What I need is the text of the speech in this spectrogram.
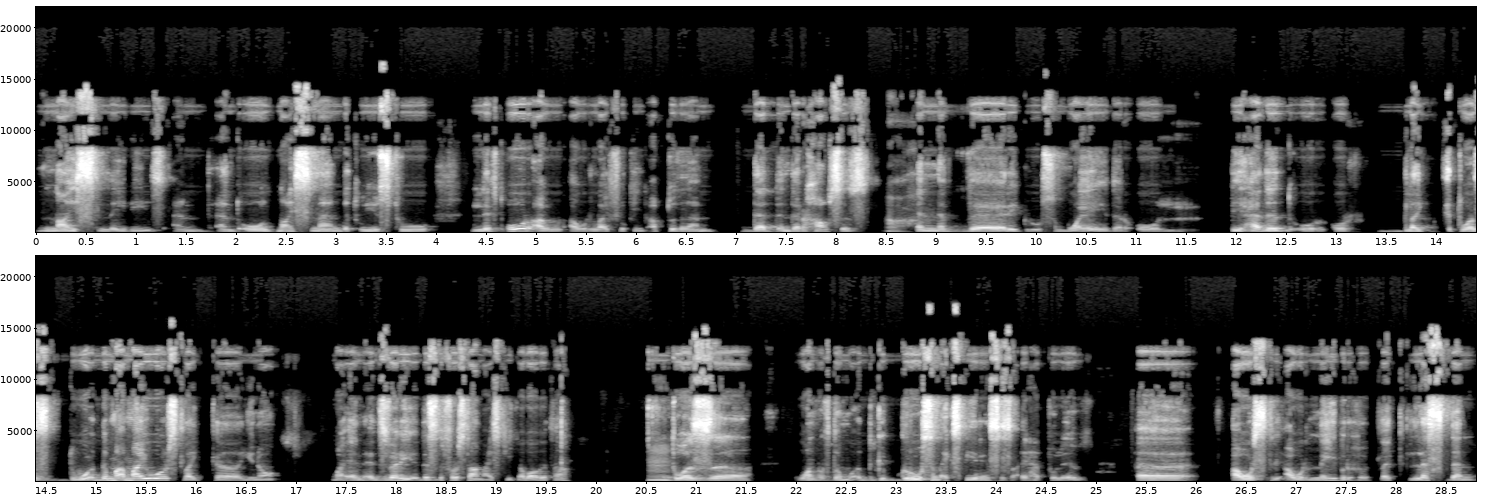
nice ladies and and old nice men that we used to live all our, our life looking up to them dead in their houses oh. in a very gruesome way they're all beheaded or or like it was the, my worst like uh, you know my and it's very this is the first time i speak about it huh mm. it was uh, one of the gruesome experiences i had to live uh, our street, our neighborhood, like less than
